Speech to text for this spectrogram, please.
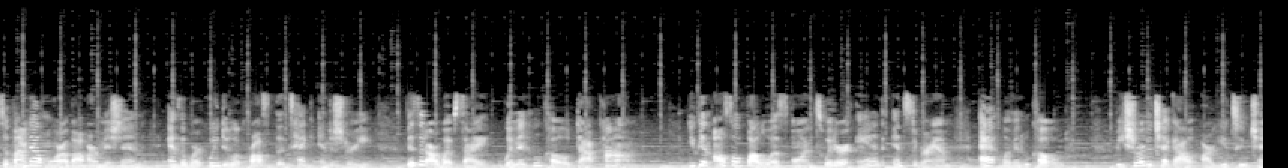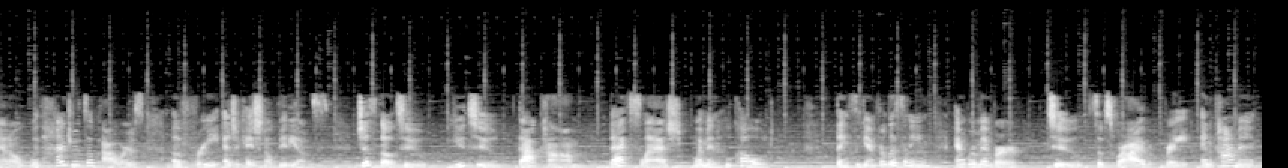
To find out more about our mission and the work we do across the tech industry, visit our website, womenwhocode.com. You can also follow us on Twitter and Instagram at Women Who Code. Be sure to check out our YouTube channel with hundreds of hours of free educational videos. Just go to youtube.com backslash women who code. Thanks again for listening, and remember to subscribe, rate, and comment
